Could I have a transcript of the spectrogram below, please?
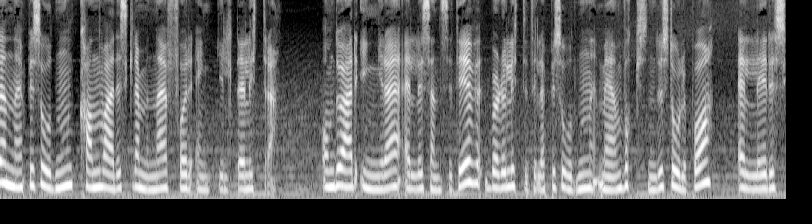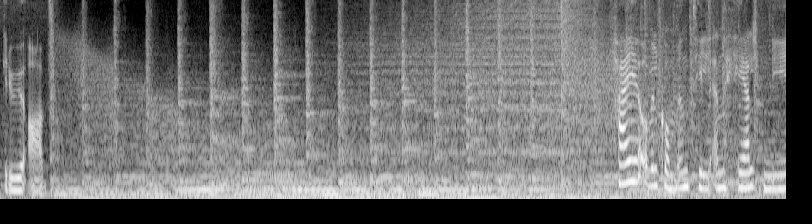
Denne episoden kan være skremmende for enkelte lyttere. Om du er yngre eller sensitiv, bør du lytte til episoden med en voksen du stoler på, eller skru av. Hei og velkommen til en helt ny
